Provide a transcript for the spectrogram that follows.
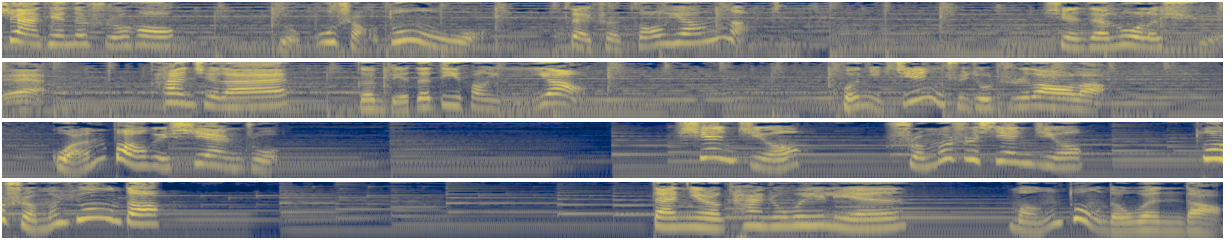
夏天的时候，有不少动物。”在这遭殃呢。现在落了雪，看起来跟别的地方一样。可你进去就知道了，管保给陷住。陷阱？什么是陷阱？做什么用的？丹尼尔看着威廉，懵懂的问道。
